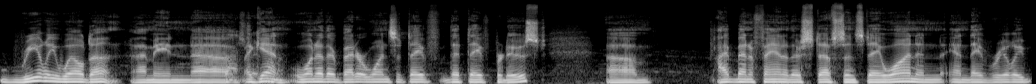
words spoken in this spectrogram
really well done. I mean, uh, Gosh, again, now. one of their better ones that they've that they've produced. Um, I've been a fan of their stuff since day one, and and they've really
